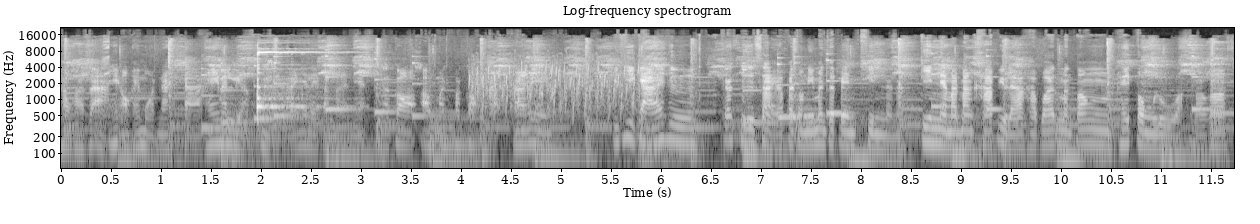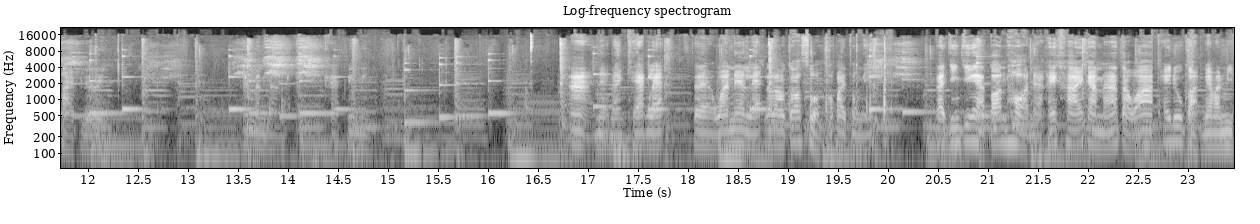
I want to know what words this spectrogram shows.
ทำความสะอาดให้ออกให้หมดนะอย่าให้มันเหลืองขุ่นไว้อะไรประมาณเนี้ยแล้วก็เอามันประกอบกันนั่นเองวิธีการก็คือก็คือใส่เข้าไปตรงนี้มันจะเป็นทินนะนะทินเนี่ยมันบังคับอยู่แล้วครับว่ามันต้องให้ตรงรูอะเราก็ใส่ไปเลยให้มันดังแคกนิดนึงอ่าเนี่ยดังแคกแล้วแสดงว่าแน่นแล้วแล้วเราก็สวมเข้าไปตรงนี้ แต่จริงๆอะตอนถอดเนี่ยคล้ายๆกันนะ แต่ว่าให้ดูก่อนเนี่ยมันมี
